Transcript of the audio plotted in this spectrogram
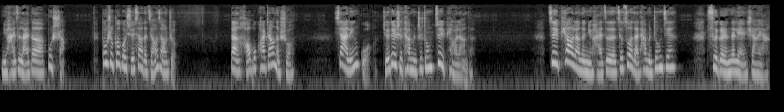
女孩子来的不少，都是各个学校的佼佼者，但毫不夸张地说。夏林果绝对是他们之中最漂亮的。最漂亮的女孩子就坐在他们中间，四个人的脸上呀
